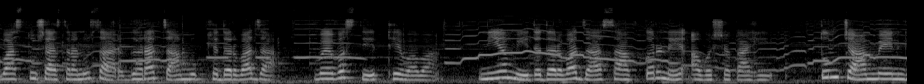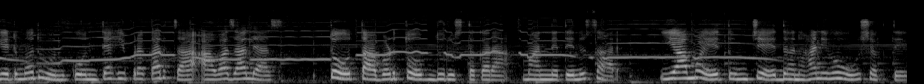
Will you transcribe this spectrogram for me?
वास्तुशास्त्रानुसार घराचा मुख्य दरवाजा व्यवस्थित ठेवावा. नियमित दरवाजा साफ करणे आवश्यक आहे. तुमच्या मेन गेटमधून कोणत्याही प्रकारचा आवाज आल्यास तो ताबडतोब दुरुस्त करा मान्यतेनुसार. यामुळे तुमचे धनहानी होऊ शकते.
